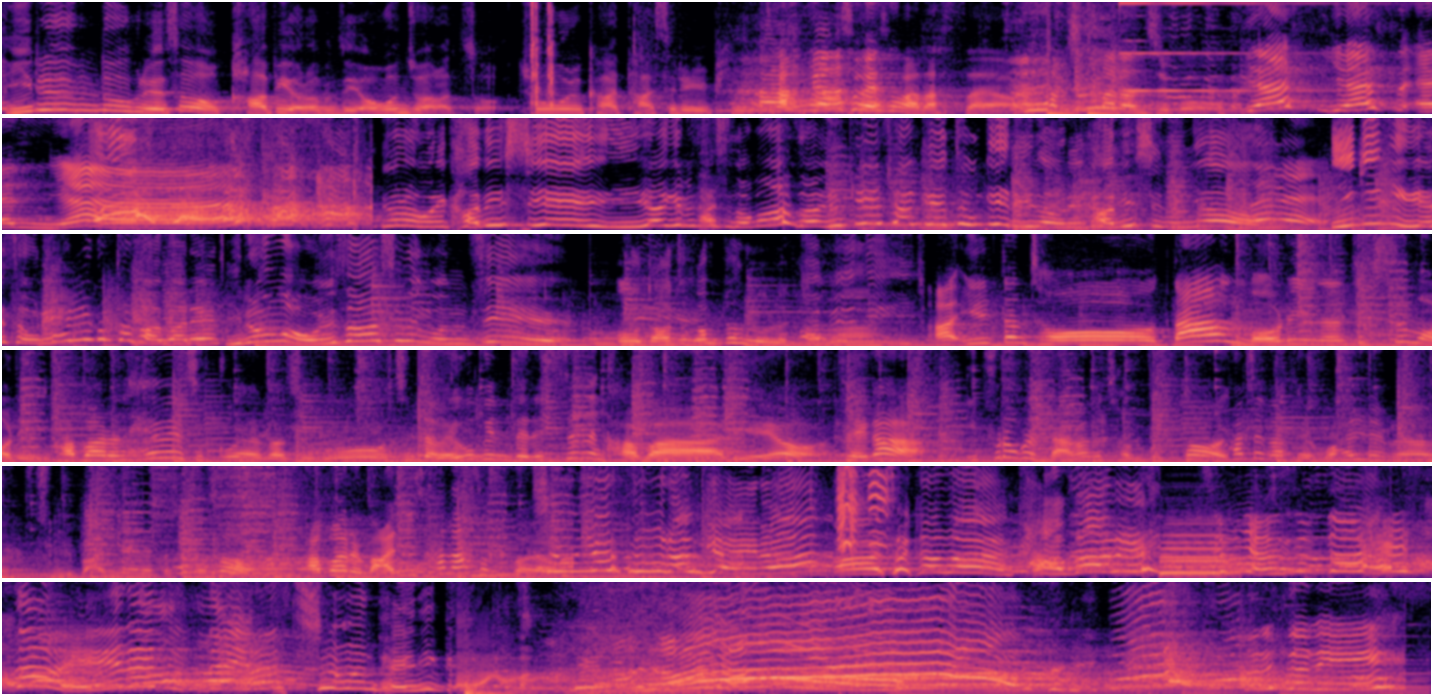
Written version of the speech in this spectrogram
이름도 그래서 가비 여러분들 영어인 줄 알았죠. 좋을 가 다스릴 비. 작명소에서 받았어요 30만 원 주고 Yes yes and yes 여러분 우리 가비 씨의 이야기를 다시 넘어가서 유쾌한 상쾌한 통쾌 리더 우리 가비 씨는요. 네네. 이기기 위해서 우리 헬리콥터 가발에 이런 걸 어디서 하시는 건지. 어 나도 깜짝 놀랐잖아. 아 일단 저 따은 머리는 특수머리 가발은 해외 직구해가지고 진짜 외국인들이 쓰는 가발이에요 제가 이 프로그램 나가기 전부터 화제가 되고 하려면 준비 많이 해야겠다 싶어서 가발을 많이 사놨었어요 춤 연습을 한 게 아니라 아 잠깐만 가발을 춤 연습도 했어 왜 이래 진짜 이런 춤은 되니까. 소리 소리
